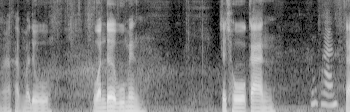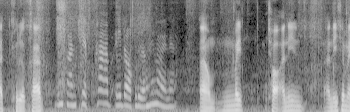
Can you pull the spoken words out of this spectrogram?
มาแล้วครับมาดู Wonder Woman จะโชว์การลุงพันธุ์ตัดเครือครับ ลุงพันธุ์เก็บภาพไอ้ดอกเหลืองให้หน่อยเนี่ย อ้าว ไม่เฉาะอันนี้อันนี้ใช่ไหม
